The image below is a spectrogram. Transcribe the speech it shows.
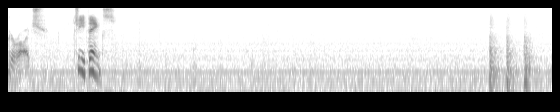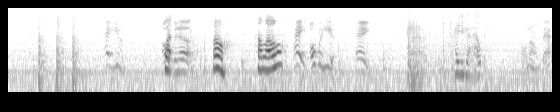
Garage. Gee, thanks. Hey, you. What? Open up. Oh. Hello? Hey, over here. Hey. Hey, you gotta help me. Hold on. Back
